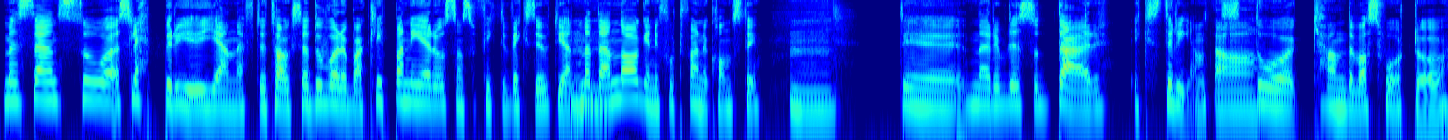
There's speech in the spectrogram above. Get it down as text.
men sen så släpper det ju igen efter ett tag. Så då var det bara klippa ner och sen så fick det växa ut igen. Men den nageln är fortfarande konstig. Mm. Det, när det blir så där extremt, Ja. då kan det vara svårt att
